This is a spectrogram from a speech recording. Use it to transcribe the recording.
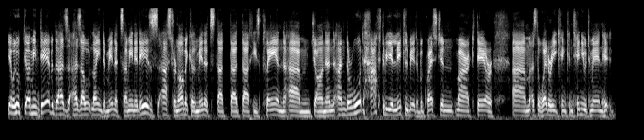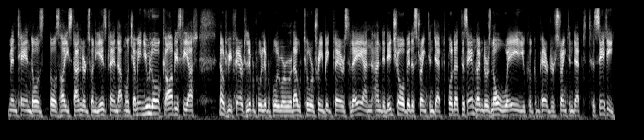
Yeah, well, look, I mean, David has has outlined the minutes. I mean, it is astronomical minutes that that that he's playing, um, John, and and there would have to be a little bit of a question mark there um, as to whether he can continue to main, maintain those those high standards when he is playing that much. I mean, you look obviously at now to be fair to Liverpool, Liverpool were without two or three big players today, and and they did show a bit of strength and depth, but at the same time, there's no way you could compare their strength and depth to City.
